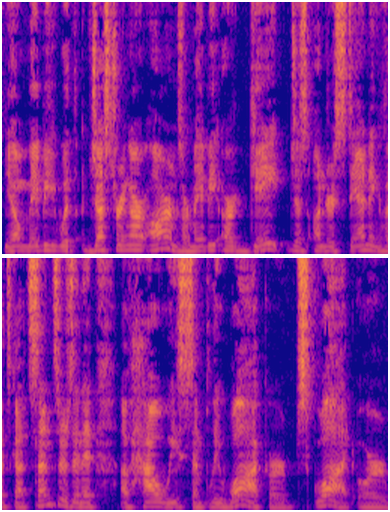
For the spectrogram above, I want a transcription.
you know maybe with gesturing our arms or maybe our gait just understanding if it's got sensors in it of how we simply walk or squat or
